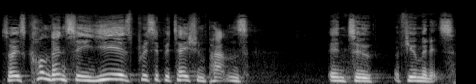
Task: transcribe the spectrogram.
So it's condensing years' precipitation patterns into a few minutes.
